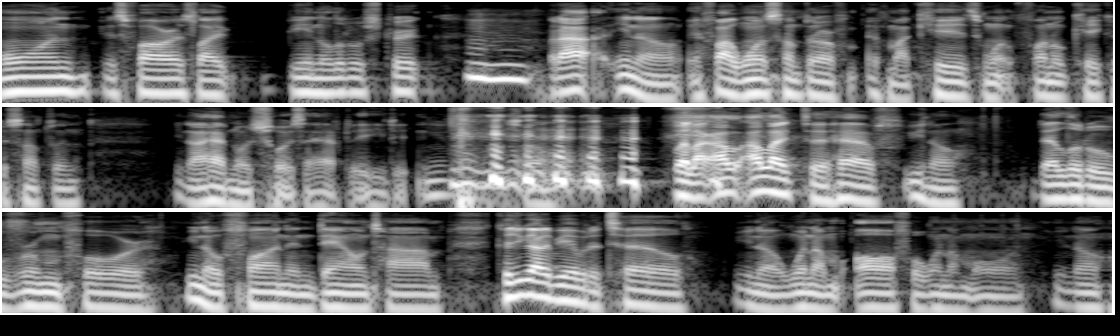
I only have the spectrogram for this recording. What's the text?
on as far as like being a little strict. mm-hmm. But I you know, if I want something or if, if my kids want funnel cake or something, you know, I have no choice. I have to eat it. You know? so, but like I, I like to have, you know, that little room for, you know, fun and downtime. Cause you gotta be able to tell, you know, when I'm off or when I'm on, you know.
